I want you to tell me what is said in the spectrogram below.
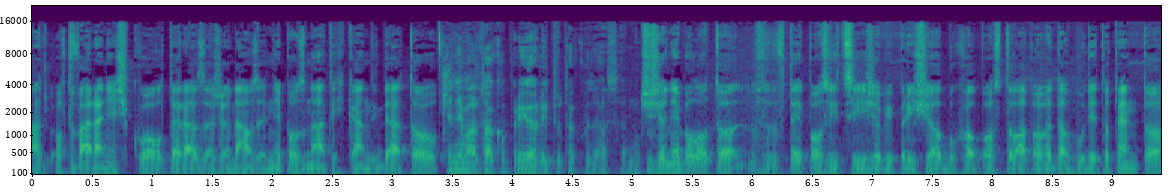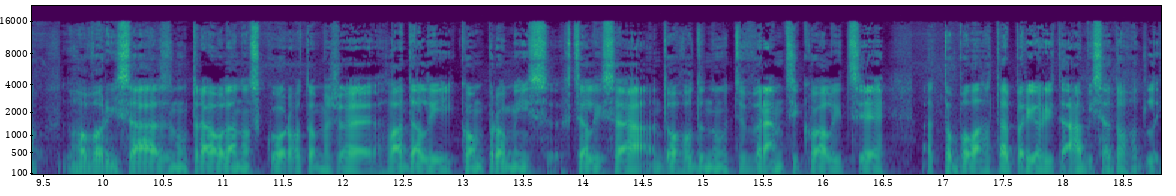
a otváranie škôl teraz a že naozaj nepozná tých kandidátov. Čiže nemal to ako prioritu takú zásadnú. Čiže nebolo to v tej pozícii, že by prišiel, buchol postol a povedal, bude to tento. Hovorí sa znútra Olano skôr o tom, že hľadali kompromis, chceli sa dohodnúť v rámci koalície a to bola tá priorita, aby sa dohodli.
